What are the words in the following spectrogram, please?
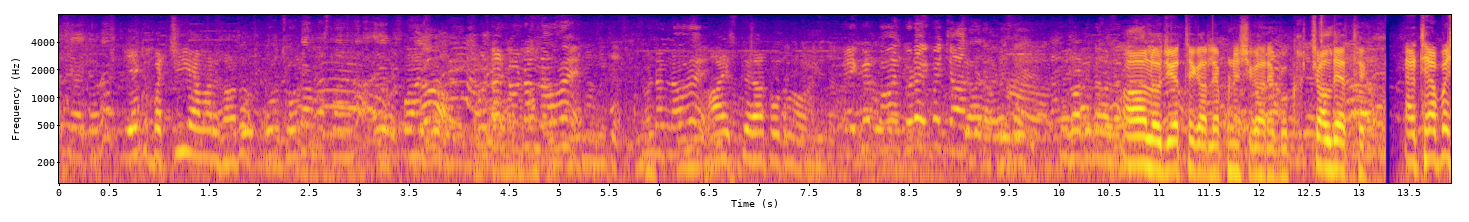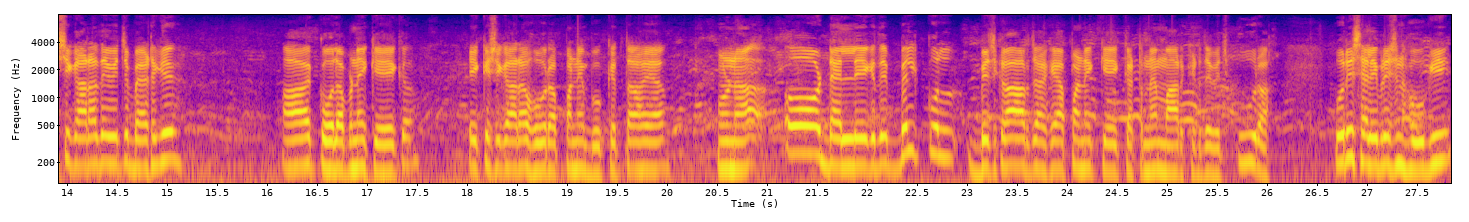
एक बच्ची है हमारे साथ वो छोटा मसला है ना एक पाँच टोटल टोटल नौ है टोटल नौ है हाँ इसके साथ टोटल नौ है एक में पाँच जोड़ा एक में चार ਆ ਲੋ ਜੀ ਇੱਥੇ ਕਰ ਲਿਆ ਆਪਣੇ ਸ਼ਿਕਾਰੇ ਬੁੱਕ ਚੱਲਦੇ ਆ ਇੱਥੇ ਇੱਥੇ ਆਪਾਂ ਸ਼ਿਕਾਰਾ ਦੇ ਵਿੱਚ ਬੈਠ ਗਏ ਆ ਕੋਲ ਆਪਣੇ ਕੇਕ ਇੱਕ ਸ਼ਿਕਾਰਾ ਹੋਰ ਆਪਾਂ ਨੇ ਬੁੱਕ ਕੀਤਾ ਹੋਇਆ ਹੁਣ ਉਹ ਡੈਲ ਲੇਕ ਦੇ ਬਿਲਕੁਲ ਵਿਚਕਾਰ ਜਾ ਕੇ ਆਪਾਂ ਨੇ ਕੇਕ ਕੱਟਣਾ ਮਾਰਕੀਟ ਦੇ ਵਿੱਚ ਪੂਰਾ ਪੂਰੀ ਸੈਲੀਬ੍ਰੇਸ਼ਨ ਹੋਊਗੀ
